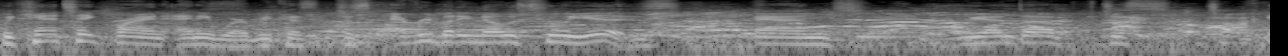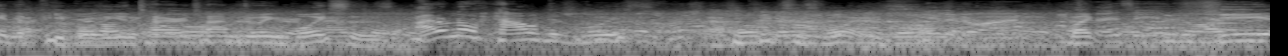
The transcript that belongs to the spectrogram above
We can't take Brian anywhere because just everybody knows who he is. And we end up just talking to people the entire time doing voices. I don't know how his voice keeps his voice. Neither do I. like he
